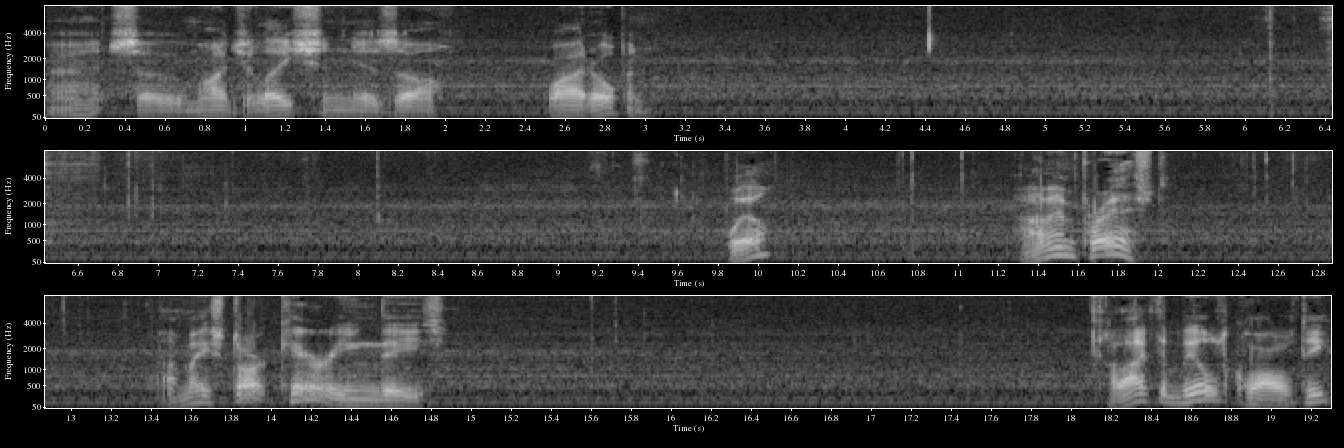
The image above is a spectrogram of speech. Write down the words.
Alright, so modulation is uh, wide open. Well, I'm impressed. I may start carrying these. I like the build quality.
